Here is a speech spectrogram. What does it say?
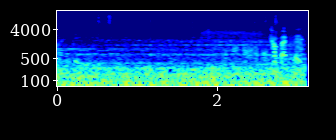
My. Come back later.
